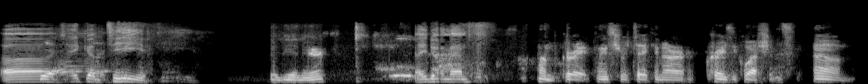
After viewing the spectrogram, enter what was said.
Uh, yeah. Jacob T. Good being Eric. How you doing, man? I'm great. Thanks for taking our crazy questions. Um,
